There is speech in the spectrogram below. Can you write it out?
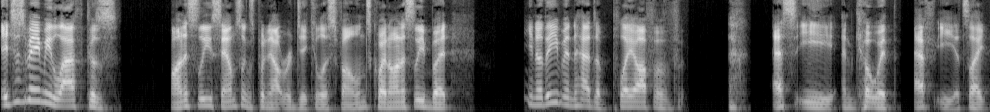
it just made me laugh cuz honestly, Samsung's putting out ridiculous phones, quite honestly, but you know, they even had to play off of SE and go with FE. It's like,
